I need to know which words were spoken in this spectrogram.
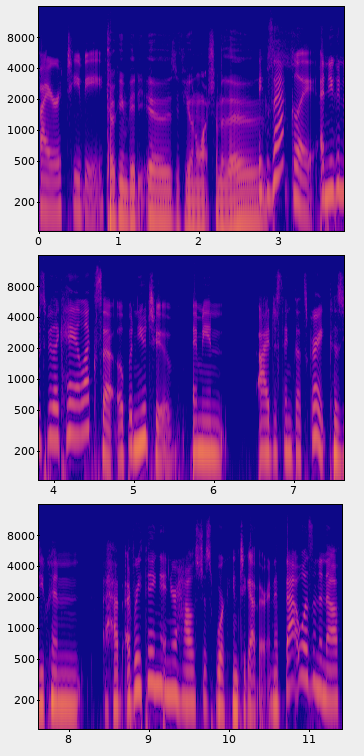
Fire TV. Cooking videos, if you want to watch some of those. Exactly. And you can just be like, hey, Alexa, open YouTube. I mean, I just think that's great because you can have everything in your house just working together. And if that wasn't enough,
